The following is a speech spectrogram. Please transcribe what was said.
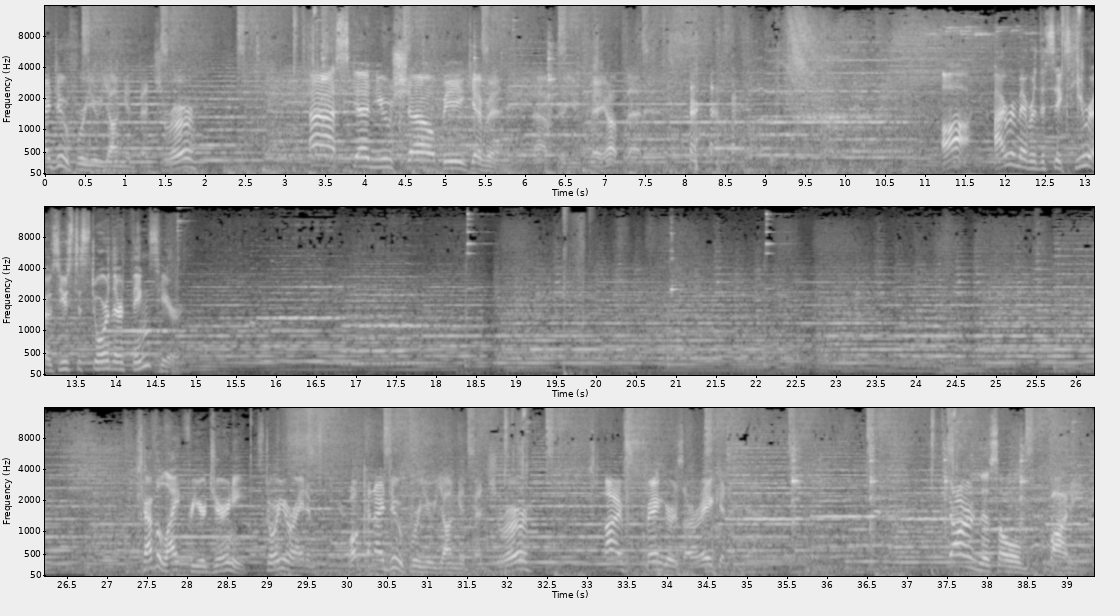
I do for you, young adventurer? Ask and you shall be given. After you pay up, that is. Ah, I remember the six heroes used to store their things here. Travel light for your journey. Store your items. What can I do for you, young adventurer? My fingers are aching. Darn this old body.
